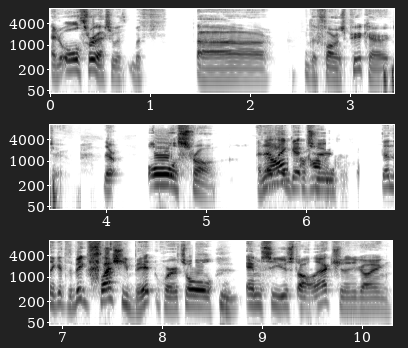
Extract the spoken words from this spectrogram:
and all through actually with with uh, the Florence Pugh character, they're all strong, and then they get to then they get the big flashy bit where it's all hmm. MCU style action, and you're going,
